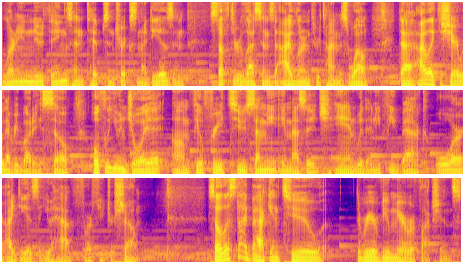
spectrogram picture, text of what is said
learning new things and tips and tricks and ideas and stuff through lessons that I've learned through time as well that I like to share with everybody. So hopefully you enjoy it. Um, feel free to send me a message and with any feedback or ideas that you have for a future show. So let's dive back into the rear view mirror reflections.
